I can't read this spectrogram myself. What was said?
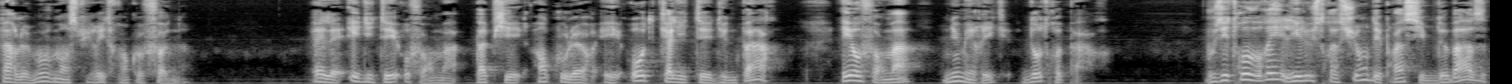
par le mouvement Spirit francophone. Elle est éditée au format papier en couleur et haute qualité d'une part, et au format numérique d'autre part. Vous y trouverez l'illustration des principes de base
